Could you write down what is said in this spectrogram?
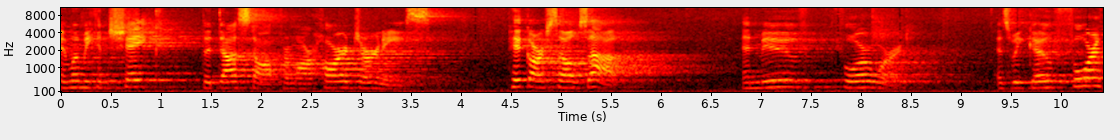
And when we can shake the dust off from our hard journeys, pick ourselves up, and move forward as we go forth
